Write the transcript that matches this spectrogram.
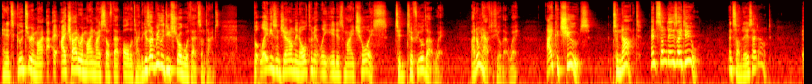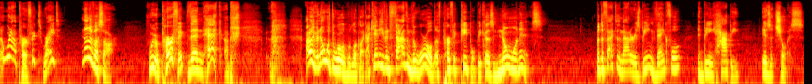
And it's good to remind, I, I, try to remind myself that all the time because I really do struggle with that sometimes. But, ladies and gentlemen, ultimately, it is my choice to, to feel that way. I don't have to feel that way. I could choose to not. And some days I do. And some days I don't. You know, we're not perfect, right? None of us are. If we were perfect, then heck, uh, I don't even know what the world would look like. I can't even fathom the world of perfect people because no one is. But the fact of the matter is, being thankful and being happy is a choice.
